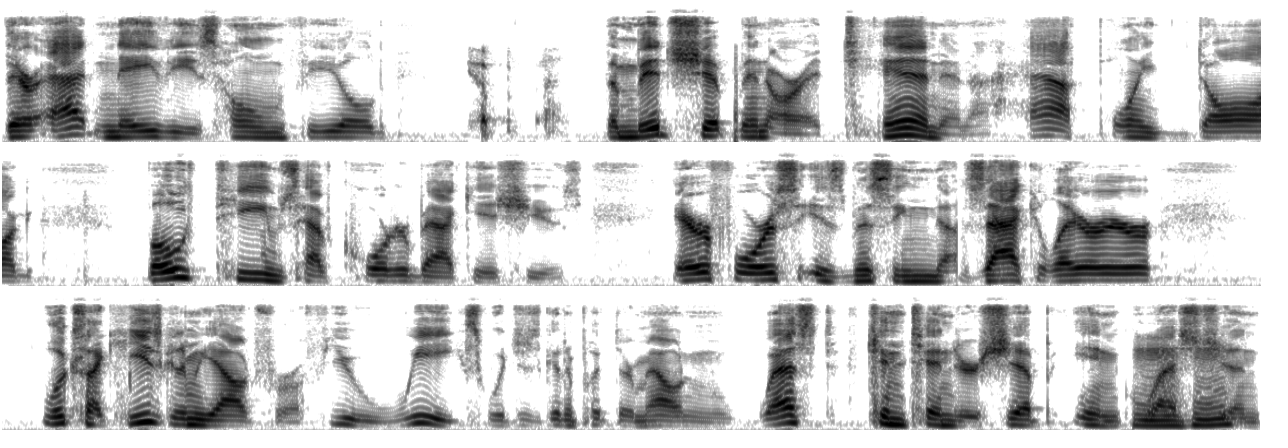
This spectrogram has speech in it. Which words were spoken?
They're at Navy's home field. Yep. The midshipmen are a 10 and a half point dog. Both teams have quarterback issues. Air Force is missing Zac Larrier. Looks like he's going to be out for a few weeks, which is going to put their Mountain West contendership in Mhm. question.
